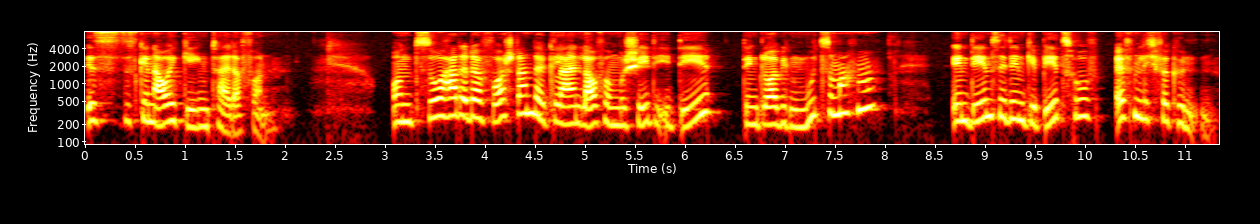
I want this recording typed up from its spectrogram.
ist das genaue Gegenteil davon. Und so hatte der Vorstand der kleinen Laufer Moschee die Idee, den Gläubigen Mut zu machen, indem sie den Gebetsruf öffentlich verkünden.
